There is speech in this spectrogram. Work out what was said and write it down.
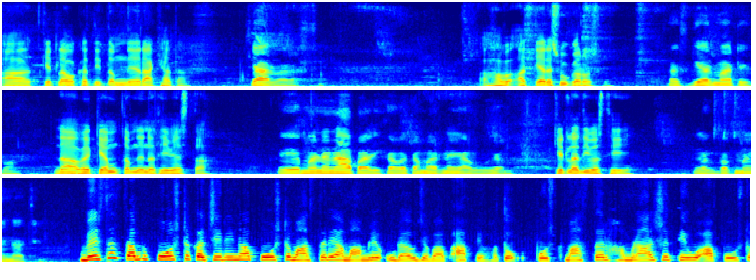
આ કેટલા વખતથી તમને રાખ્યા હતા? ચાર વર્ષથી હવે અત્યારે શું કરો છો? બસ ઘેર માટી કોણ? ના હવે કેમ તમને નથી વેચતા? એ મને ના પાડી કે હવે તમારે નહીં આવવું એમ. કેટલા દિવસથી? લગભગ મહિનાથી. બિરસા સબ પોસ્ટ કચેરીના પોસ્ટ માસ્તરે આ મામલે ઉડાવ જવાબ આપ્યો હતો. પોસ્ટ માસ્તર હમણાં જ તેઓ આ પોસ્ટ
